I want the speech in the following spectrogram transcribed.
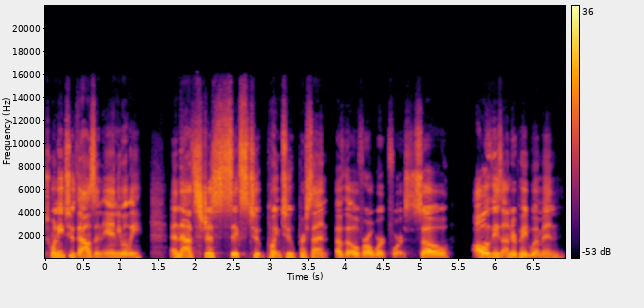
22,000 annually and that's just 6.2% of the overall workforce. So all of these underpaid women,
